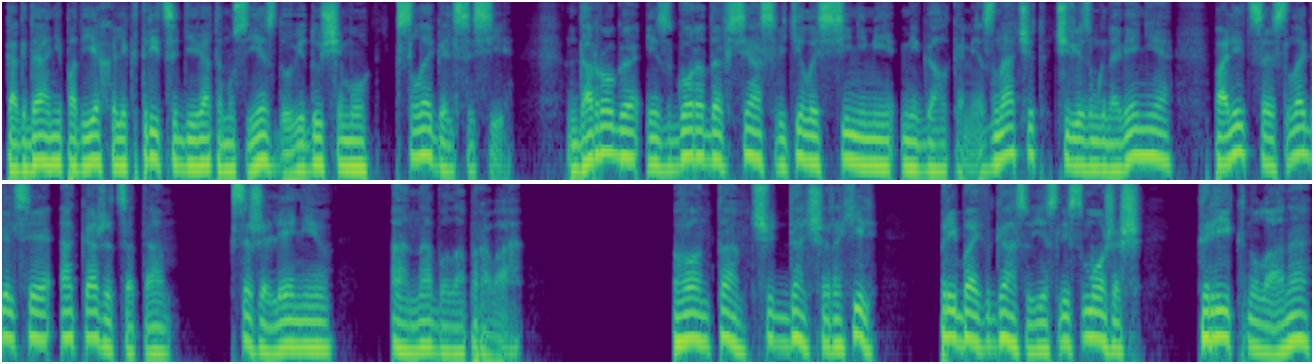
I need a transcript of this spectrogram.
Когда они подъехали к 39-му съезду, ведущему к Слегельсеси, дорога из города вся осветилась синими мигалками. Значит, через мгновение полиция Слегельсе окажется там. К сожалению, она была права. «Вон там, чуть дальше, Рахиль», «Прибавь газу, если сможешь!» — крикнула она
